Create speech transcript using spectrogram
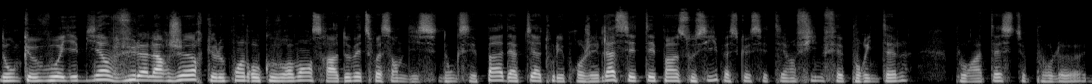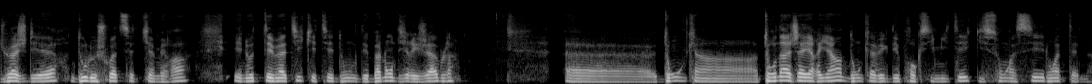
Donc euh, vous voyez bien, vu la largeur, que le point de recouvrement sera à 2,70 m. Donc c'est pas adapté à tous les projets. Là, c'était pas un souci parce que c'était un film fait pour Intel, pour un test pour le, du HDR, d'où le choix de cette caméra. Et notre thématique était donc des ballons dirigeables. Euh, donc un tournage aérien, donc avec des proximités qui sont assez lointaines.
